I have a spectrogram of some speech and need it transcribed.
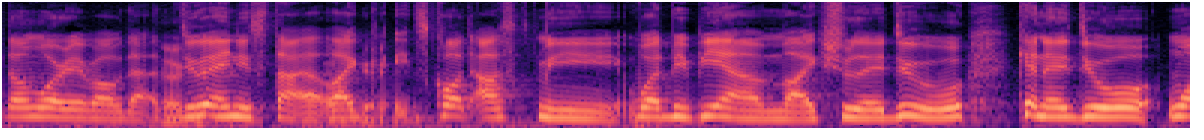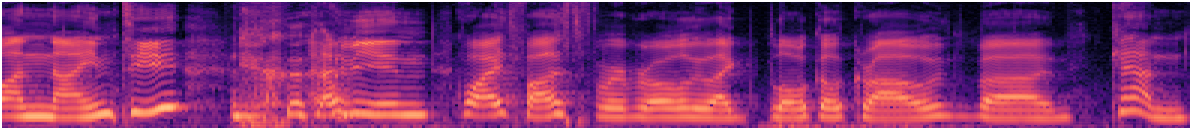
don't worry about that. Do any style. Like Okay. Scott asked me what BPM like should I do? Can I do 190? I mean, quite fast for probably like local crowd, but can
